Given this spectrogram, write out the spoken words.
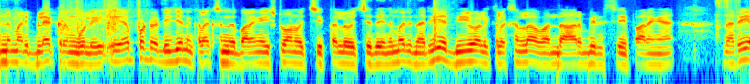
இந்த மாதிரி பிளாக் ரங்கோலி ஏற்பட்ட டிசைன் கலெக்ஷன் இது பாருங்கள் ஸ்டோன் வச்சு கல் வச்சது இந்த மாதிரி நிறைய தீபாவளி கலெக்ஷன்லாம் வந்து ஆரம்பிச்சு பாருங்கள் நிறைய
